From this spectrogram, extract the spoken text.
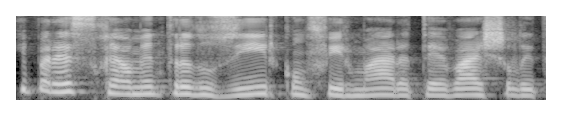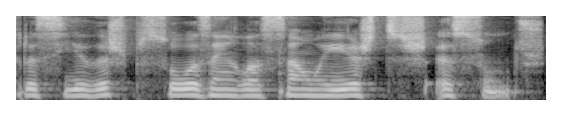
e parece realmente traduzir, confirmar até a baixa literacia das pessoas em relação a estes assuntos.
